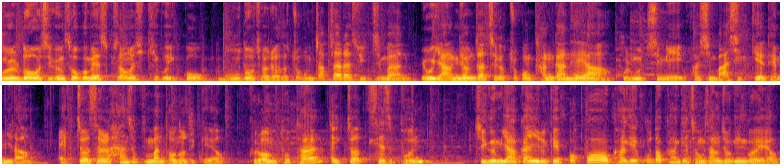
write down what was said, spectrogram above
굴도 지금 소금에 숙성을 시키고 있고 무도 절여서 조금 짭짤할 수 있지만 요 양념 자체가 조금 간간해야 굴무침이 훨씬 맛있게 됩니다. 액젓을 한 스푼만 더 넣어줄게요. 그럼 토탈 액젓 3스푼 지금 약간 이렇게 뻑뻑하게 꾸덕한 게 정상적인 거예요.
